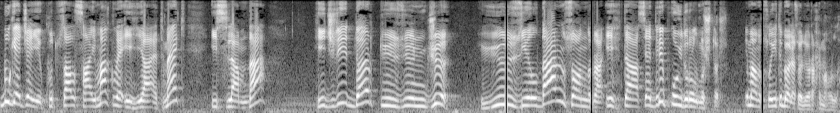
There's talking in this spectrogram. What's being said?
Bu geceyi kutsal saymak ve ihya etmek İslam'da Hicri 400. yüzyıldan sonra ihdas edilip uydurulmuştur. İmam Suyuti böyle söylüyor rahimahullah.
